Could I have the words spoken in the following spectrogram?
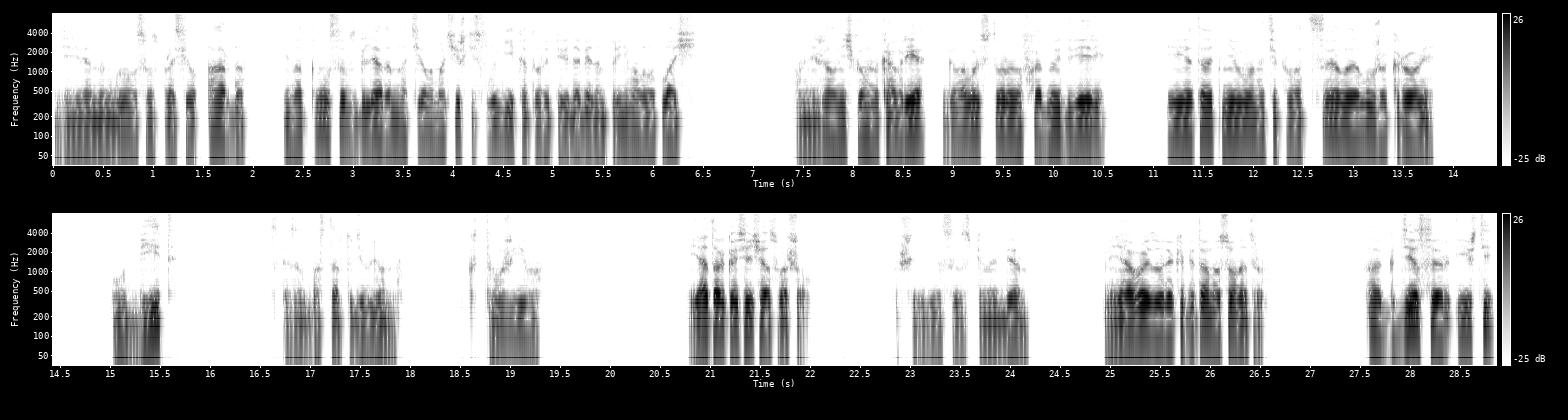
Деревянным голосом спросил Ардо и наткнулся взглядом на тело мальчишки-слуги, который перед обедом принимал его плащ. Он лежал ничком на ковре, головой в сторону входной двери, и это от него натекла целая лужа крови. «Убит?» — сказал бастард удивленно. «Кто же его?» «Я только сейчас вошел», — пошевелился за спиной Берн. «Меня вызвали капитану Сонетру». «А где сэр Ишти?»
